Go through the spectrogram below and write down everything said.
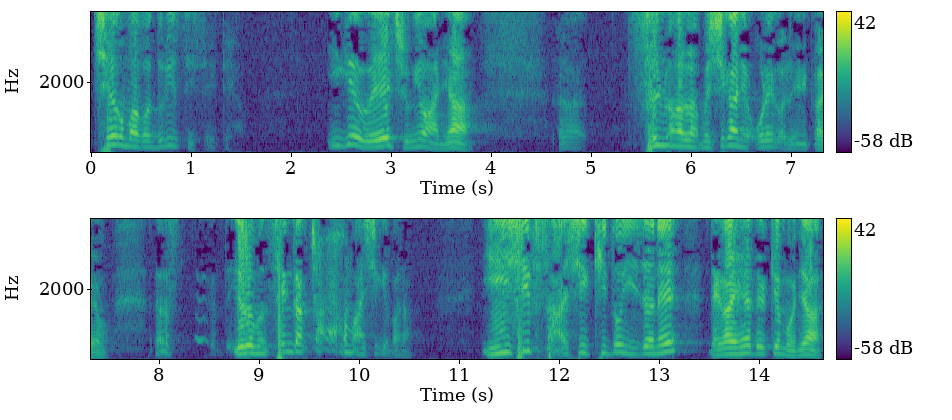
체험하고 누릴 수 있어야 돼요. 이게 왜 중요하냐? 어, 설명하려면 시간이 오래 걸리니까요. 어, 여러분 생각 조금 하시기 바랍니다. 24시 기도 이전에 내가 해야 될 게 뭐냐?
